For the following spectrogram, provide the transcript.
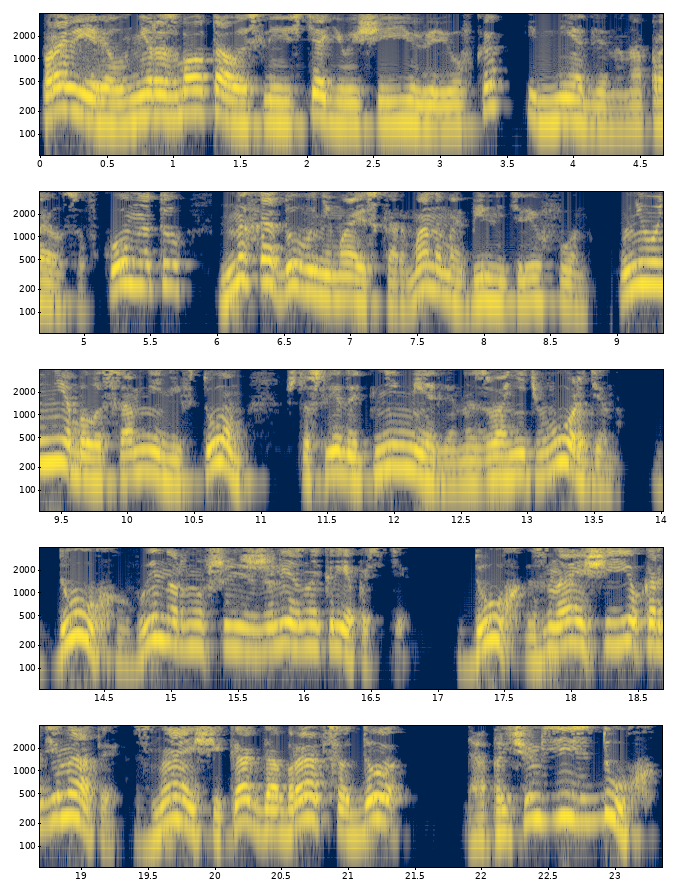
проверил, не разболталась ли стягивающая ее веревка, и медленно направился в комнату, на ходу вынимая из кармана мобильный телефон. У него не было сомнений в том, что следует немедленно звонить в Орден, Дух, вынырнувший из железной крепости. Дух, знающий ее координаты, знающий, как добраться до... Да при чем здесь дух?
